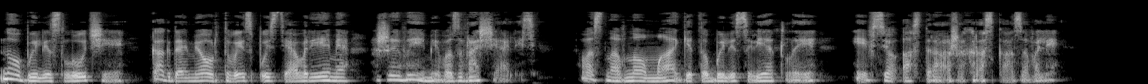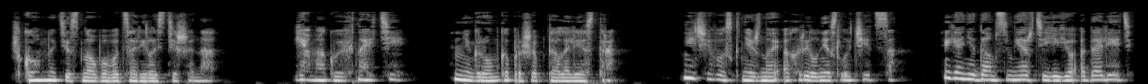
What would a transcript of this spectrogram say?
но были случаи, когда мертвые спустя время живыми возвращались. В основном маги то были светлые, и все о стражах рассказывали. В комнате снова воцарилась тишина. «Я могу их найти», — негромко прошептала Лестра. «Ничего с княжной Ахрил не случится. Я не дам смерти ее одолеть.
